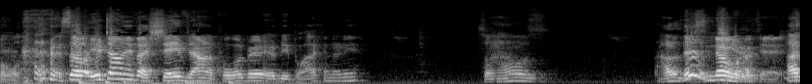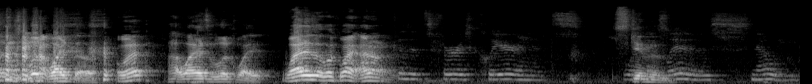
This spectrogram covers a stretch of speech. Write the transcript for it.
um, so you're telling me if I shaved down a polar bear, it would be black underneath? So how's how does There's this no appear? okay. How does this look white though? what? How, why does it look white? Why does it look white? I don't. Because its fur is clear and its Skin where is. they live is snowy.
